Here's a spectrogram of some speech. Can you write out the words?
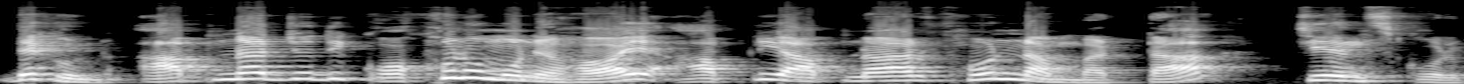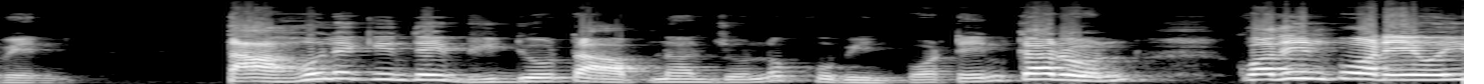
দেখুন, আপনার যদি কখনো মনে হয় আপনি আপনার ফোন নাম্বারটা চেঞ্জ করবেন, তাহলে কিন্তু এই ভিডিওটা আপনার জন্য খুব ইম্পর্টেন্ট কারণ কদিন পরে ওই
